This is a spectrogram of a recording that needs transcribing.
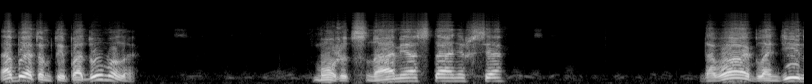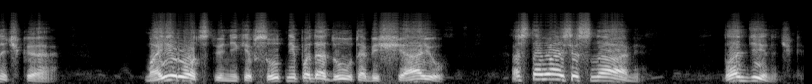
Об этом ты подумала? Может, с нами останешься?» «Давай, блондиночка, мои родственники в суд не подадут, обещаю. Оставайся с нами, блондиночка».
